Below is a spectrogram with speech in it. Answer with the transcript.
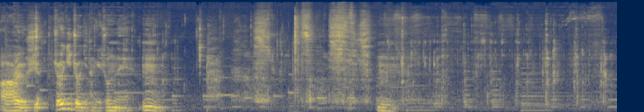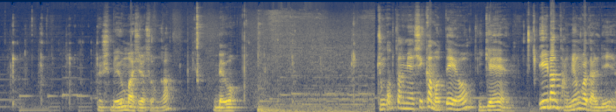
아 역시 쫄깃쫄깃한 게 좋네. 음. 음. 역시 매운맛이라서 그런가? 매워. 중국 당면 식감 어때요? 이게 일반 당면과 달리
